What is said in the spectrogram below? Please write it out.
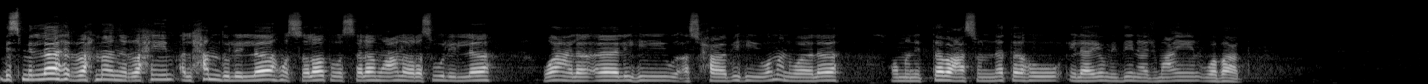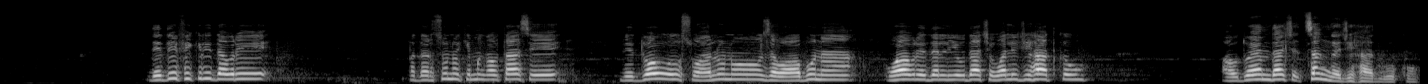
بسم الله الرحمن الرحيم الحمد لله والصلاة والسلام على رسول الله وعلى آله وأصحابه ومن والاه ومن اتبع سنته إلى يوم الدين أجمعين وبعد د دې فکری دورې په درسونو کې موږ او تاسو د دوو سوالونو جوابونه واوریدل یو دا چې ولی جهاد کوو او دویم دا چې څنګه جهاد وکړو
